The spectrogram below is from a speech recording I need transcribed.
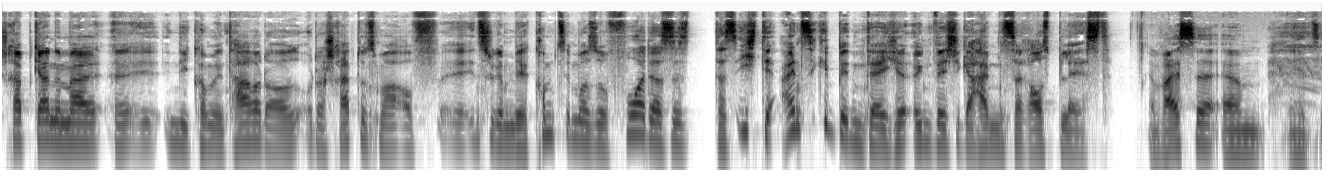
Schreibt gerne mal äh, in die Kommentare oder, oder schreibt uns mal auf äh, Instagram. Mir kommt es immer so vor, dass, es, dass ich der Einzige bin, der hier irgendwelche Geheimnisse rausbläst. Weißt du, ähm, jetzt,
